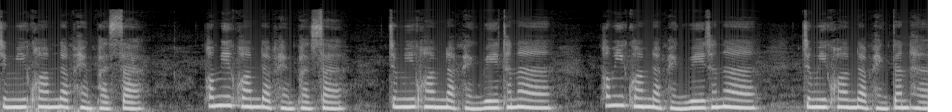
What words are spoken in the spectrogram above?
จึงมีความดับแห่งผัสสะ เพราะมีความดับแห่งผัสสะจึงมีความดับแห่งเวทนา เพราะมีความดับแห่งเวทนา จึงมีความดับแห่งตัณหา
